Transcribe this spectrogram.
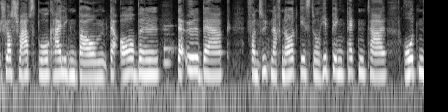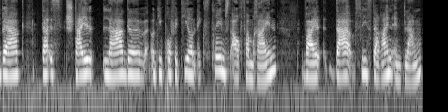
Schloss Schwabsburg, Heiligenbaum, der Orbel, der Ölberg. Von Süd nach Nord gehst du Hipping, Pettental, Rotenberg. Da ist Steillage und die profitieren extremst auch vom Rhein, weil da fließt der Rhein entlang.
